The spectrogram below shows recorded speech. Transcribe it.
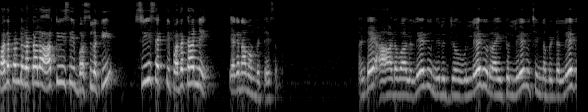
పదకొండు రకాల ఆర్టీసీ బస్సులకి స్త్రీశక్తి పథకాన్ని ఎగనామం పెట్టేశాం. అంటే ఆడవాళ్ళు లేదు నిరుద్యోగులు లేదు రైతులు లేదు చిన్న బిడ్డలు లేదు.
